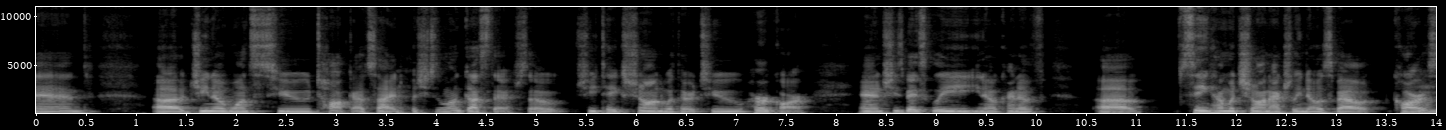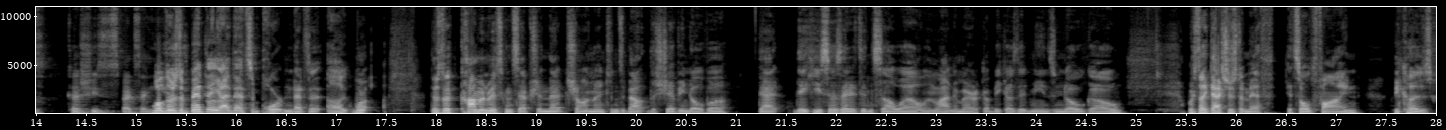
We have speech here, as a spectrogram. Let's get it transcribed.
and uh, Gina wants to talk outside, but she doesn't want Gus there. So she takes Shawn with her to her car, and she's basically, you know, kind of uh, seeing how much Shawn actually knows about cars because she suspects that. Well, there's a bit that yeah, that's important. That's a uh, there's a common misconception that Shawn mentions about the Chevy Nova that they, he says that it didn't sell well in Latin America because it means no go, which like that's just a myth. It sold fine because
